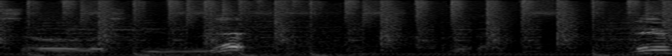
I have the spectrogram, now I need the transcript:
So let's do that. Put it back there,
